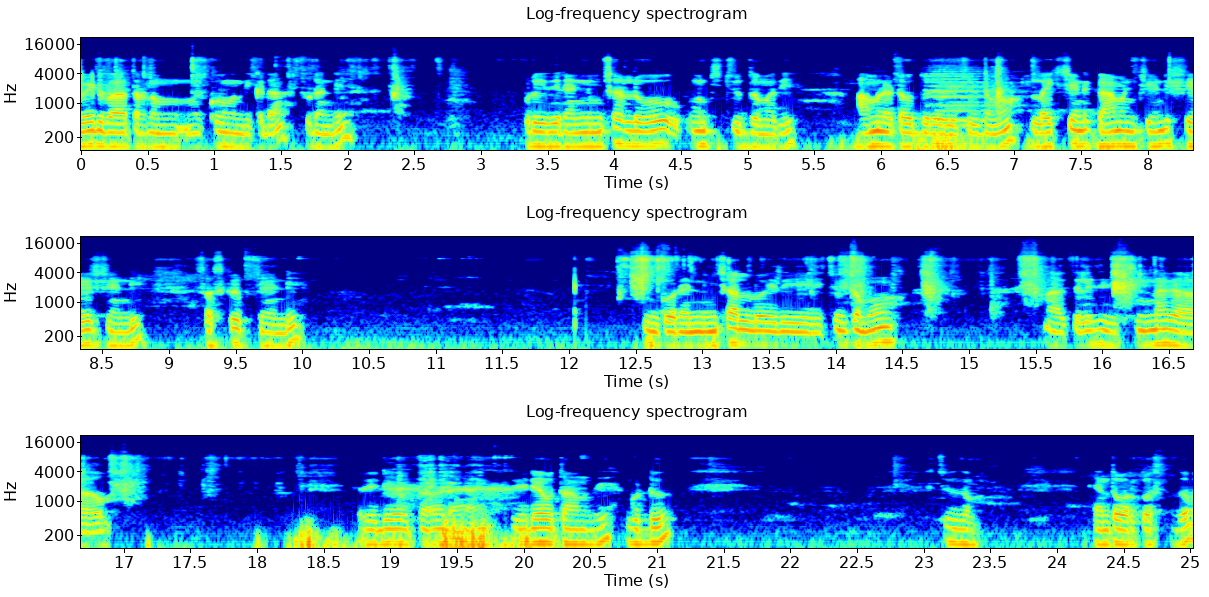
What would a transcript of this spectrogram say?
వేడి వాతావరణం ఎక్కువ ఉంది ఇక్కడ చూడండి. ఇప్పుడు ఇది రెండు నిమిషాలు ఉంచి చూద్దాం అది. ఆమ్లెట్ అవుతుంది లేదో చూద్దాము. లైక్ చేయండి కామెంట్ చేయండి షేర్ చేయండి సబ్స్క్రైబ్ చేయండి. ఇంకో రెండు నిమిషాల్లో ఇది చూద్దాము. నాకు తెలిసి చిన్నగా రెడీ అవుతా రెడీ అవుతా ఉంది గుడ్డు. చూద్దాం ఎంతవరకు వస్తుందో.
